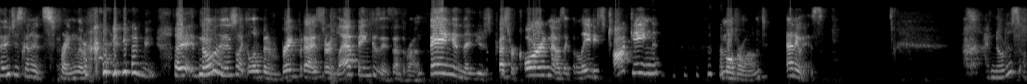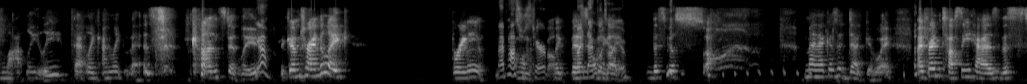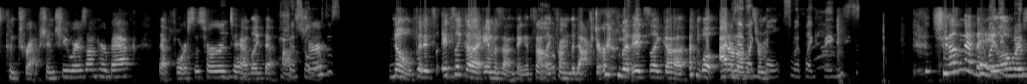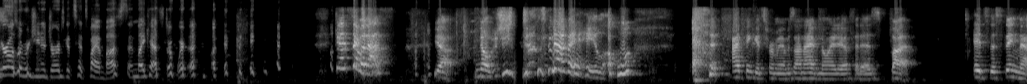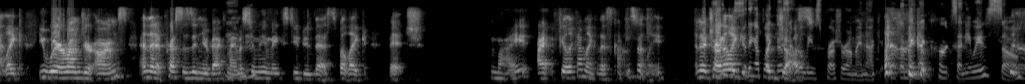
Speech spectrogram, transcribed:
Was just gonna spring the recording on me. I, normally there's like a little bit of a break, but I started laughing because I said the wrong thing, and then you just press record, and I was like, "The lady's talking." I'm overwhelmed. Anyways, I've noticed a lot lately that like I'm like this constantly. Yeah. Like I'm trying to like bring my posture's oh, terrible. Like this. My neck oh will tell God. you. This feels so my neck is a dead giveaway. My friend Tussie has this contraption she wears on her back that forces her to mm-hmm. have like that posture. No, but it's it's like a Amazon thing. It's not oh, like okay. from the doctor, but it's like a well, I don't Does know if like it's from bolts with like things. she doesn't have the halo. Like in Girls when Regina George gets hit by a bus and like has to wear that fucking thing. Can't stay with us. Yeah, no, she doesn't have a halo. I think it's from Amazon. I have no idea if it is, but it's this thing that like you wear around your arms and then it presses in your back. And mm-hmm. I'm assuming it makes you do this, but like, bitch, my I feel like I'm like this constantly. And I try to like sitting up like adjust. this, it relieves pressure on my neck. my neck hurts anyways. So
